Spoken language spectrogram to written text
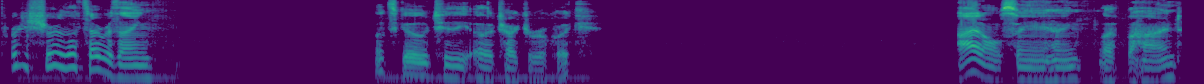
pretty sure that's everything. Let's go to the other tractor real quick. I don't see anything left behind.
